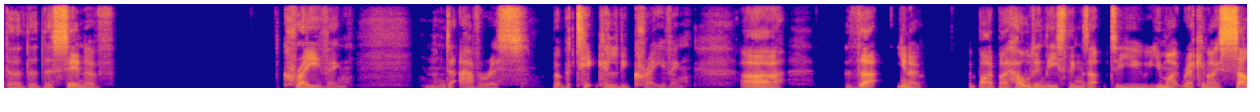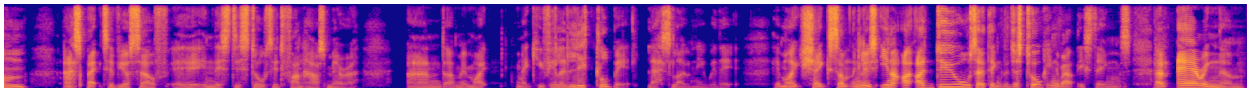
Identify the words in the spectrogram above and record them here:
the the, the sin of craving and avarice, but particularly craving. Uh, that you know by by holding these things up to you, you might recognise some aspect of yourself in this distorted funhouse mirror, and um, it might make you feel a little bit less lonely with it. It might shake something loose. You know, I, I do also think that just talking about these things and airing them,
